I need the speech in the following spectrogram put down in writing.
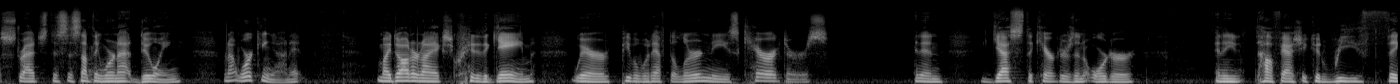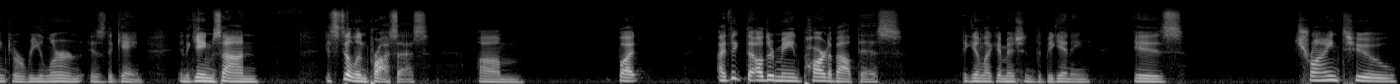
stretch. This is something we're not doing. We're not working on it. My daughter and I actually created a game where people would have to learn these characters and then guess the characters in order and you, how fast you could rethink or relearn is the game. And the game's on, it's still in process. Um, but I think the other main part about this, again, like I mentioned at the beginning, is trying to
